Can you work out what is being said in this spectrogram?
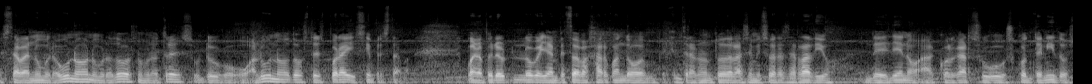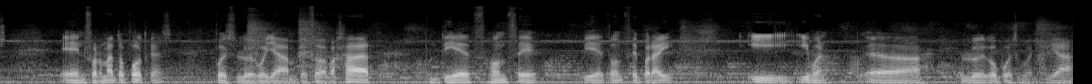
estaba número uno, número dos, número tres, luego al uno, dos, tres, por ahí siempre estaba. Bueno, pero luego ya empezó a bajar cuando entraron todas las emisoras de radio de lleno a colgar sus contenidos en formato podcast pues luego ya empezó a bajar, 10, 11, 10, 11 por ahí. Y, bueno, eh, luego pues bueno, ya,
